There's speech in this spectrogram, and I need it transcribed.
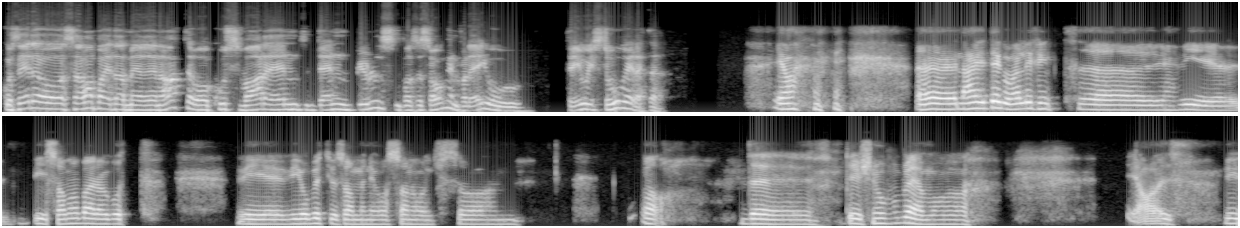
Hvordan er det å samarbeide med Renate, og hvordan var det den, den begynnelsen på sesongen? For det er jo, det er jo historie, dette. Ja. uh, nei, det går veldig fint. Uh, vi, vi, samarbeider godt. Vi, vi, jobbet jo sammen i Åsane òg, så ja. Det, det, er ikke noe problem. Og ja, vi,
